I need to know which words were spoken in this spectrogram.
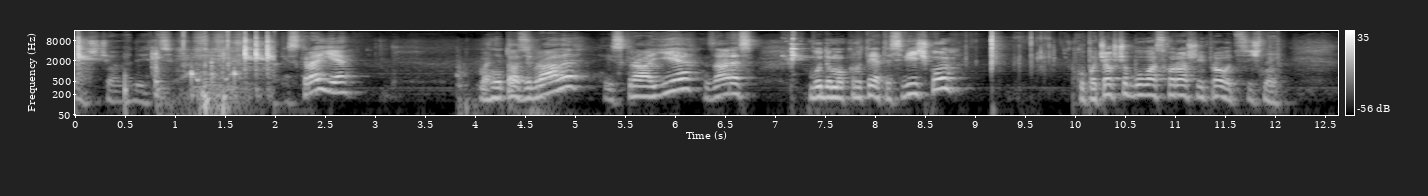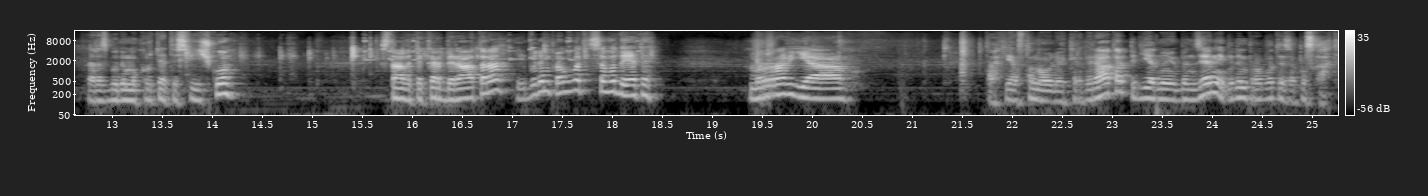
Та що ви? Іскра є. Магніто зібрали, іскра є. Зараз будемо крутити свічку. Купачок, щоб був у вас хороший, провод свічний. Зараз будемо крутити свічку. Ставити карбюратора і будемо пробувати заводити. Мрав'я. Так, я встановлюю карбюратор, під'єдную бензин і будемо пробувати запускати.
